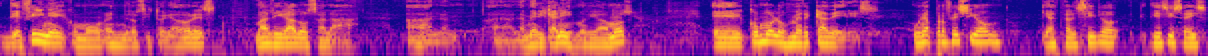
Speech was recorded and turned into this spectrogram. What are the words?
define como en los historiadores más ligados a la, a la- al americanismo, digamos, eh, como los mercaderes, una profesión que hasta el siglo XVI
